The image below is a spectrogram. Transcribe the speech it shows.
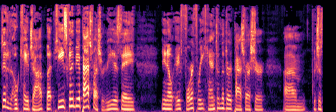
did an okay job, but he's going to be a pass rusher. He is a, you know, a four three hand in the dirt pass rusher, um, which is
